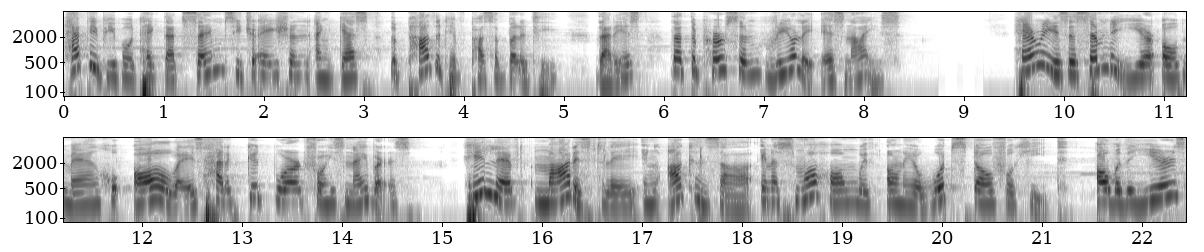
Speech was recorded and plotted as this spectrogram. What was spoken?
Happy people take that same situation and guess the positive possibility. That is, that the person really is nice. Henry is a 70 year old man who always had a good word for his neighbors. He lived modestly in Arkansas in a small home with only a wood stove for heat. Over the years,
